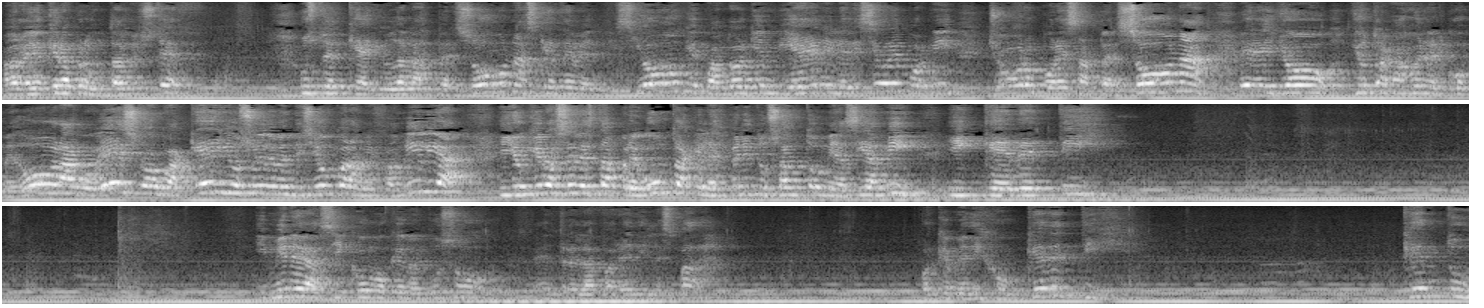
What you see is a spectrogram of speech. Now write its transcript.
Ahora yo quiero preguntarle a usted, Usted que ayuda a las personas, que es de bendición, que cuando alguien viene y le dice, ore por mí, yo oro por esa persona, eh, yo, yo trabajo en el comedor, hago eso, hago aquello, soy de bendición para mi familia. Y yo quiero hacer esta pregunta que el Espíritu Santo me hacía a mí, ¿y qué de ti? Y mire así como que me puso entre la pared y la espada. Porque me dijo, ¿qué de ti? ¿Qué tu,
